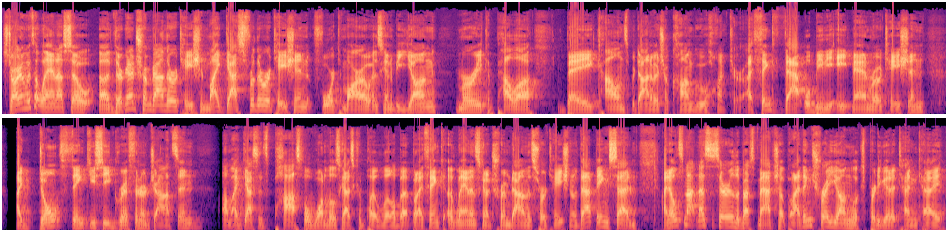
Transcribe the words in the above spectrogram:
starting with Atlanta, so uh, they're going to trim down the rotation. My guess for the rotation for tomorrow is going to be Young, Murray, Capela, Bey, Collins, Bogdanovich, Okongwu, Hunter. I think that will be the eight man rotation. I don't think you see Griffin or Johnson. Um, I guess it's possible one of those guys could play a little bit, but I think Atlanta's going to trim down this rotation. With that being said, I know it's not necessarily the best matchup, but I think Trae Young looks pretty good at 10K.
